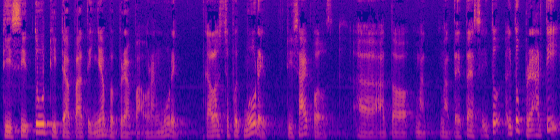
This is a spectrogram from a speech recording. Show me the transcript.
Di situ didapatinya beberapa orang murid. Kalau disebut murid, disciples uh, atau matetes itu itu berarti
